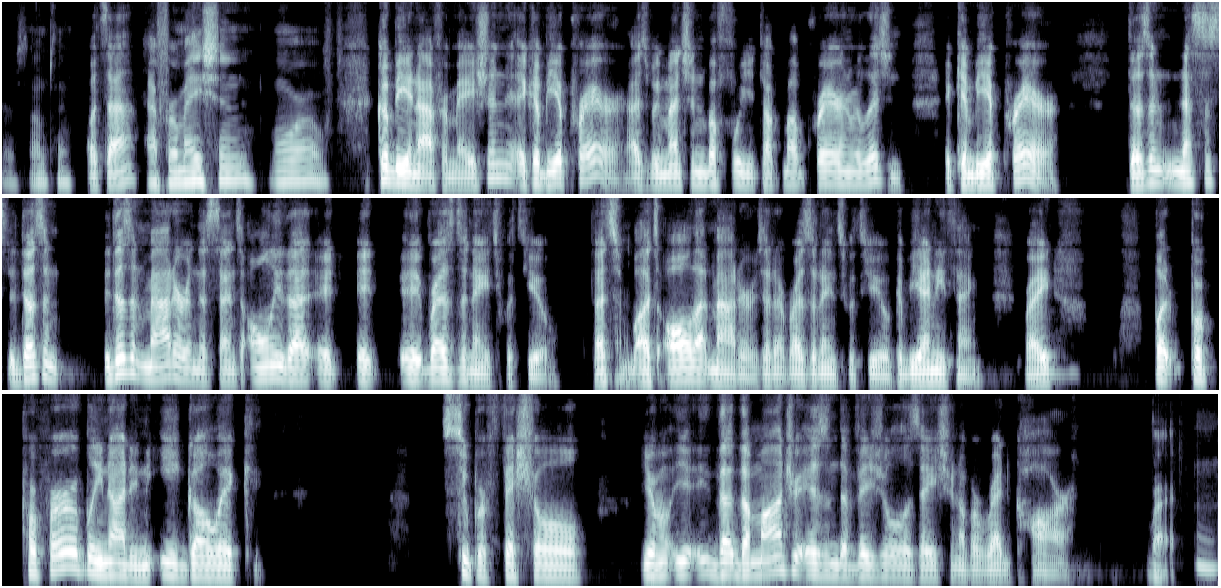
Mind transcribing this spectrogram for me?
Or something. what's that? Affirmation more of could be an affirmation. It could be a prayer. As we mentioned before you talk about prayer and religion. It can be a prayer. Doesn't necessarily it doesn't it doesn't matter in the sense only that it it it resonates with you. That's that's all that matters that it resonates with you. It could be anything right? Mm-hmm. But pre- preferably not an egoic superficial you the, the mantra isn't the visualization of a red car Right. Mm.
